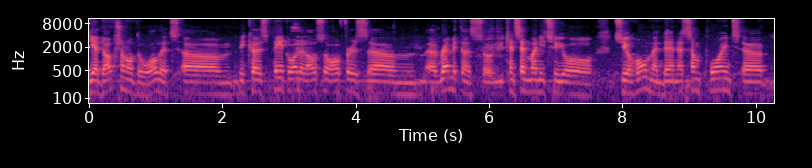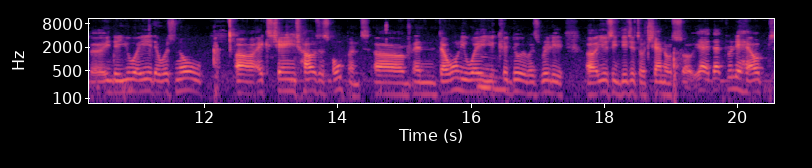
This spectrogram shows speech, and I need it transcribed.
the adoption of the wallet um, because Payit wallet also offers um, remittance so you can send money to your to your home and then at some point uh, in the UAE there was no uh, exchange houses opened um, and the only way mm. you hmm. could do it was really uh, using digital channels so yeah that really helped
